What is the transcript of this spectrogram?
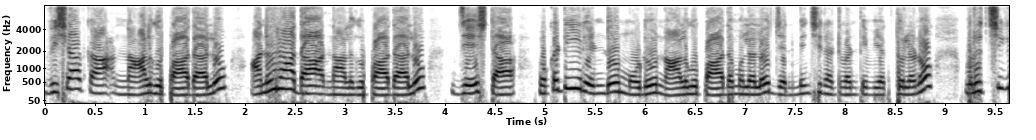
విశాఖ నాలుగు పాదాలు అనురాధ నాలుగు పాదాలు జ్యేష్ఠ ఒకటి రెండు మూడు నాలుగు పాదములలో జన్మించినటువంటి వ్యక్తులను వృశ్చిక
